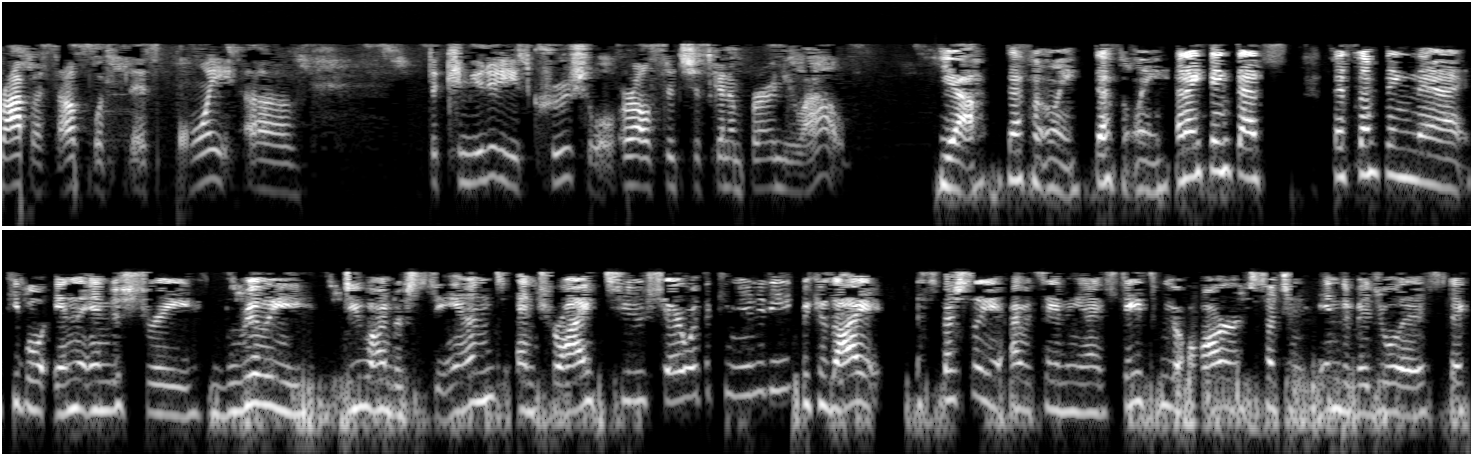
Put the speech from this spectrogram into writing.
wrap us up with this point of the community is crucial or else it's just going to burn you out. Yeah, definitely. Definitely. And I think that's That's something that people in the industry really do understand and try to share with the community because I, especially I would say in the United States, we are such an individualistic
